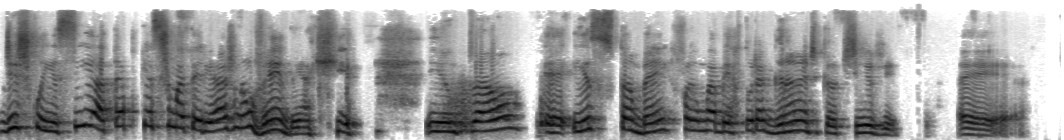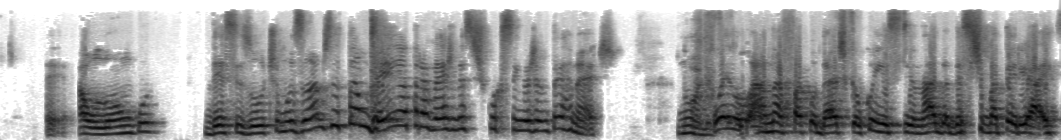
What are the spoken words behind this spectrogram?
desconhecia, até porque esses materiais não vendem aqui. Então, é, isso também foi uma abertura grande que eu tive é, é, ao longo desses últimos anos e também através desses cursinhos de internet. Não Olha, foi lá na faculdade que eu conheci nada desses materiais,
